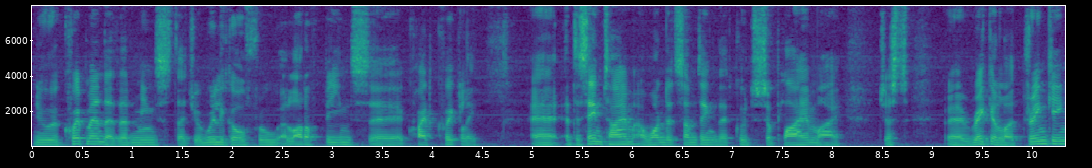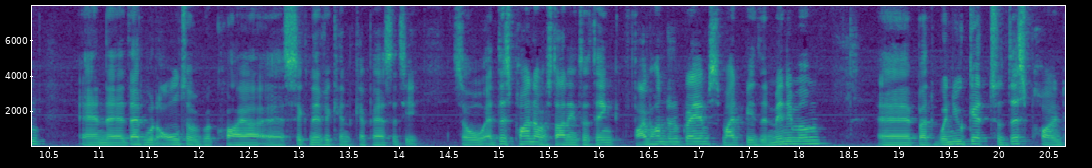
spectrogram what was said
new equipment, and that means that you really go through a lot of beans uh, quite quickly. At the same time, I wanted something that could supply my just regular drinking, and uh, that would also require a significant capacity. So at this point, I was starting to think 500 grams might be the minimum. Uh, but when you get to this point,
